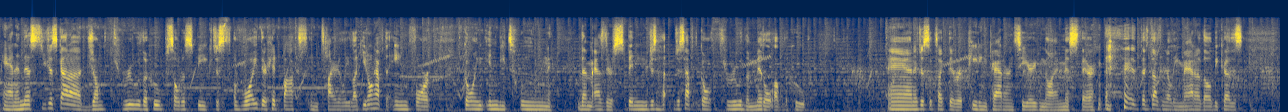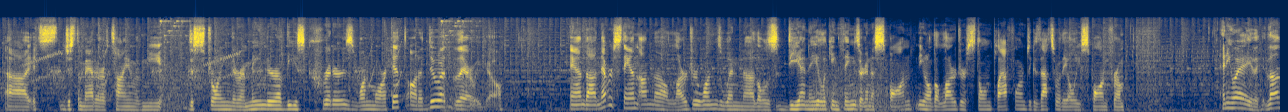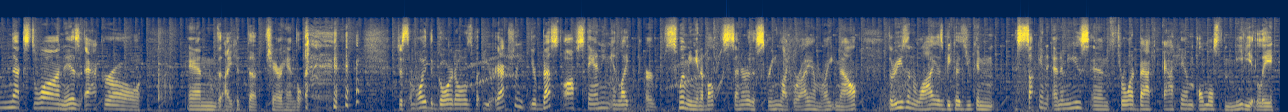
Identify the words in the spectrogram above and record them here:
And in this, you just gotta jump through the hoop, so to speak, just avoid their hitbox entirely. Like, you don't have to aim for going in between them as they're spinning, you just, just have to go through the middle of the hoop. And it just looks like they're repeating patterns here, even though I missed there. this doesn't really matter, though, because uh, it's just a matter of time of me destroying the remainder of these critters. One more hit ought to do it. There we go. And uh, never stand on the larger ones when uh, those DNA-looking things are going to spawn. You know, the larger stone platforms, because that's where they always spawn from. Anyway, the next one is Acro. And I hit the chair handle. Just avoid the Gordos, but you're actually, you're best off standing in like, or swimming in about the center of the screen like where I am right now. The reason why is because you can suck in enemies and throw it back at him almost immediately,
